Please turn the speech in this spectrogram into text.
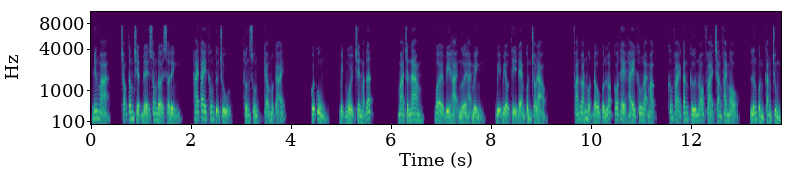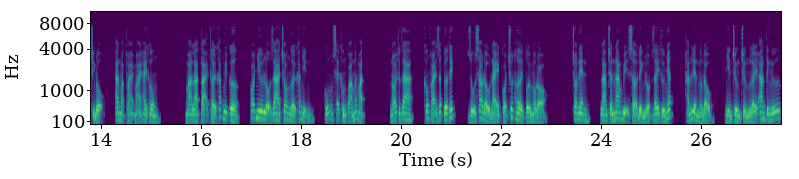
nhưng mà, trọng tâm triệt để xong đời sở đình hai tay không tự chủ, hướng xuống kéo một cái. Cuối cùng, bịch ngồi trên mặt đất. Mà trần nam, bởi vì hại người hại mình, bị biểu tỷ đem quần cho đảo. Phán đoán một đầu quần lót có thể hay không lại mặc, không phải căn cứ nó phải trăng phai màu, lưng quần căng trùng trình độ, ăn mặc thoải mái hay không. Mà là tại thời khắc nguy cơ, coi như lộ ra cho người khác nhìn, cũng sẽ không quá mất mặt. Nói thực ra, không phải rất ưa thích, dù sao đầu này có chút hơi tối màu đỏ. Cho nên, làm trần nam bị sở đình lột dây thứ nhất, hắn liền ngầm đầu nhìn chừng chừng lấy an tinh ngữ,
